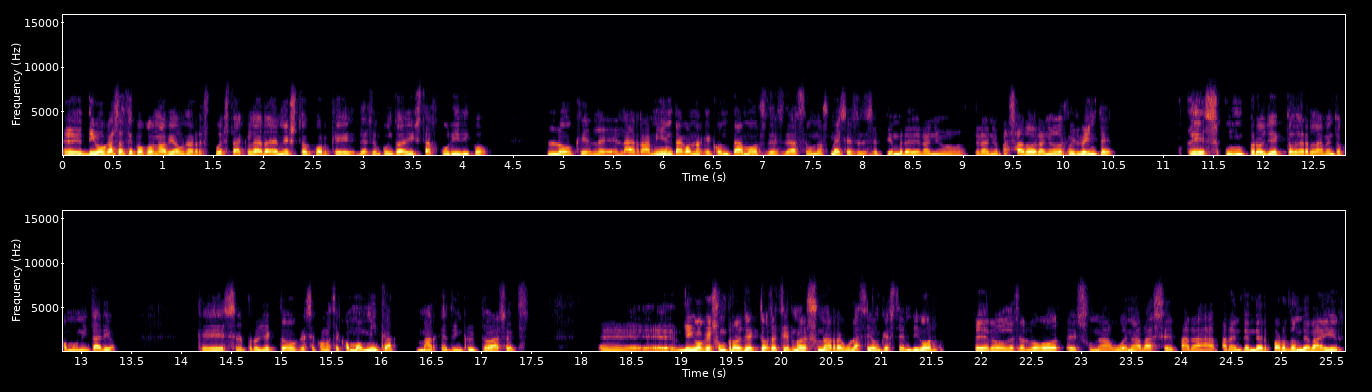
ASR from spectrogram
Eh, digo que hasta hace poco no había una respuesta clara en esto porque desde un punto de vista jurídico lo que, la herramienta con la que contamos desde hace unos meses, desde septiembre del año, del año pasado, del año 2020, es un proyecto de reglamento comunitario, que es el proyecto que se conoce como MICA, Marketing Crypto Assets. Eh, digo que es un proyecto, es decir, no es una regulación que esté en vigor, pero desde luego es una buena base para, entender por dónde va a ir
